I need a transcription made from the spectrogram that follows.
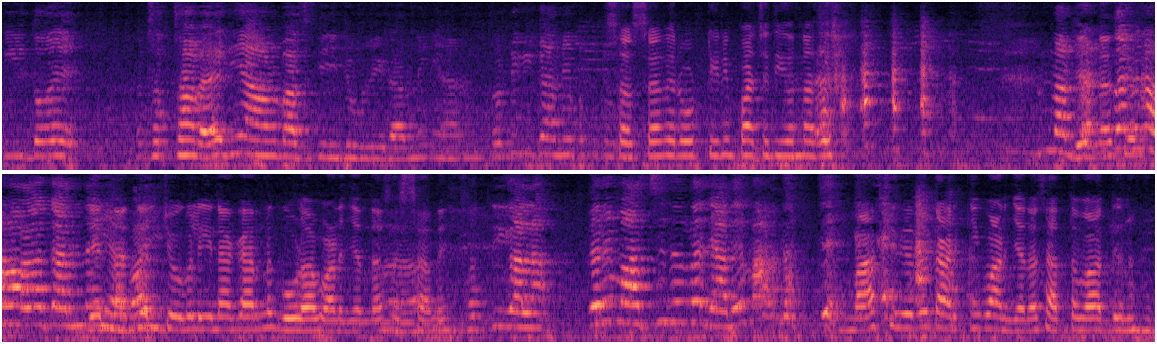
ਕੀ ਦੋਏ। ਸੱਥਾਂ ਬਹਿ ਗਈਆਂ ਹੁਣ ਬਸ ਕੀ ਚੁਗਲੀ ਕਰਨੀ ਆ ਛੋਟੀ ਕੀ ਕਰਨੀ ਆ ਪੁੱਤ? ਸੱਸਾਂ ਦੇ ਰੋਟੀ ਨਹੀਂ ਪਚਦੀ ਉਹਨਾਂ ਦੇ ਨਾ ਜਿੰਨਾ ਤਾਂ ਚਿਰ- ਫਿਰ ਹੌਲਾ ਕਰਨਾ ਹੀ ਆ ਜਿੰਨਾ ਭਾਈ। ਚਿਰ ਚੁਗਲੀ ਨਾ ਕਰਨ ਗੋਲਾ ਬਣ ਜਾਂਦਾ ਸੱਸਾਂ ਦੇ। ਸੱਚੀ ਗੱਲ ਆ। ਤੇਰੀ ਮਾਸੀ ਦੇ ਤਾਂ ਜ਼ਿਆਦਾ ਬਣਦਾ ਤੇ ਮਾਸੀ ਦੇ ਤਾਂ ਤੜਕੀ ਬਣ ਜਾਂਦਾ 7 ਵਜੇ ਨੂੰ।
